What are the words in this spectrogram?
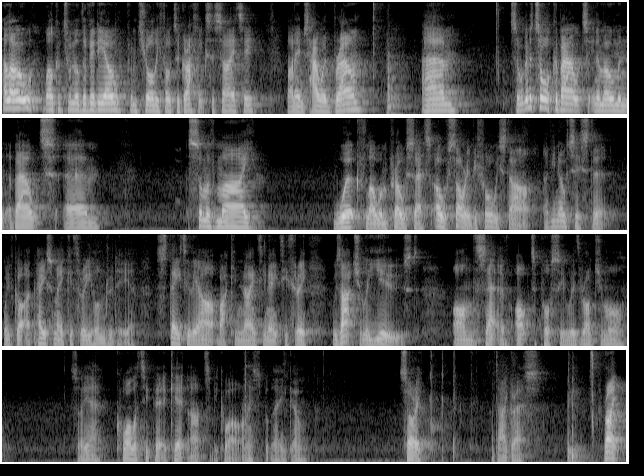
Hello, welcome to another video from Chorley Photographic Society. My name's Howard Brown. Um, so we're going to talk about in a moment about um, some of my workflow and process. Oh, sorry, before we start, have you noticed that we've got a Pacemaker 300 here, state of the art back in 1983. It was actually used on the set of Octopussy with Roger Moore. So yeah, quality bit of kit that, to be quite honest, but there you go. Sorry, I digress. Right,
